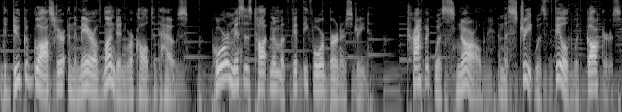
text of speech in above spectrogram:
the Duke of Gloucester, and the Mayor of London were called to the House. Poor Mrs. Tottenham of 54 Berners Street. Traffic was snarled, and the street was filled with gawkers,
